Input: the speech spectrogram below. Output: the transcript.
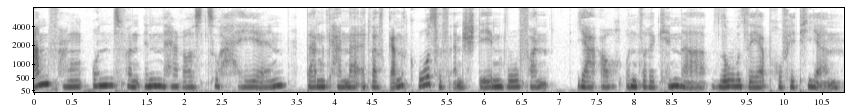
anfangen, uns von innen heraus zu heilen, dann kann da etwas ganz Großes entstehen, wovon ja auch unsere Kinder so sehr profitieren.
